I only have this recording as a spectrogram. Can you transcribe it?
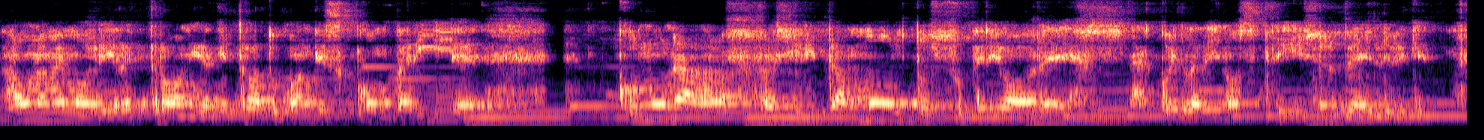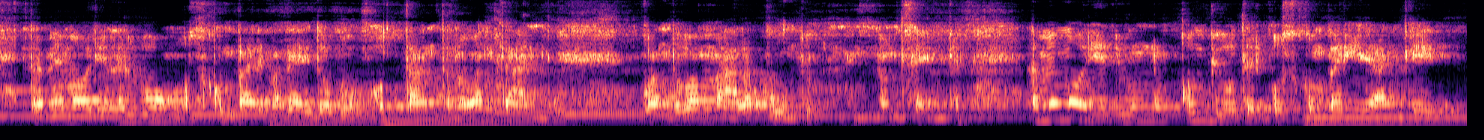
a una memoria elettronica che tra l'altro può anche scomparire con una facilità molto superiore a quella dei nostri cervelli perché la memoria nell'uomo scompare magari dopo 80-90 anni quando va male appunto non sempre la memoria di un computer può scomparire anche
